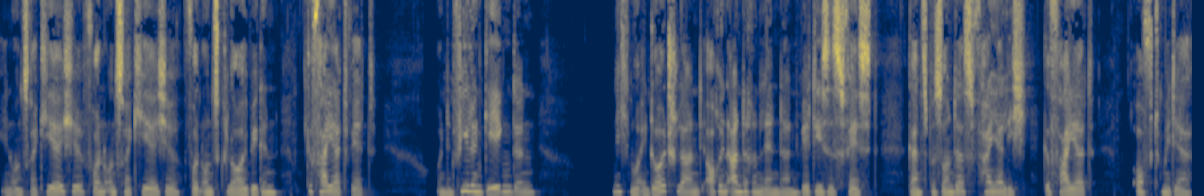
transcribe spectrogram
in unserer Kirche, von unserer Kirche, von uns Gläubigen gefeiert wird und in vielen Gegenden nicht nur in Deutschland, auch in anderen Ländern wird dieses Fest ganz besonders feierlich gefeiert, oft mit der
